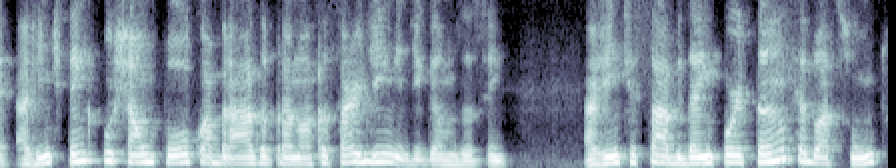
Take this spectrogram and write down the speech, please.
é, a gente tem que puxar um pouco a brasa para nossa sardinha, digamos assim. A gente sabe da importância do assunto,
